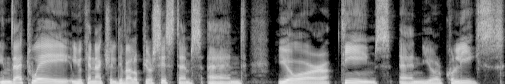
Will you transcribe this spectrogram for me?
In that way, you can actually develop your systems and your teams and your colleagues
